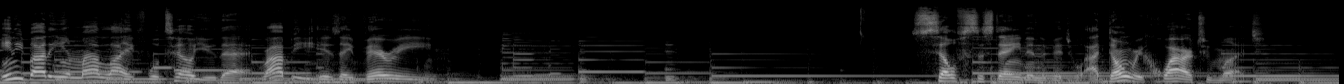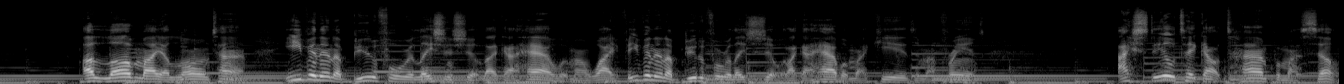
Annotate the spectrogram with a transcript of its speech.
anybody in my life will tell you that Robbie is a very self sustained individual. I don't require too much. I love my alone time. Even in a beautiful relationship like I have with my wife, even in a beautiful relationship like I have with my kids and my friends, I still take out time for myself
